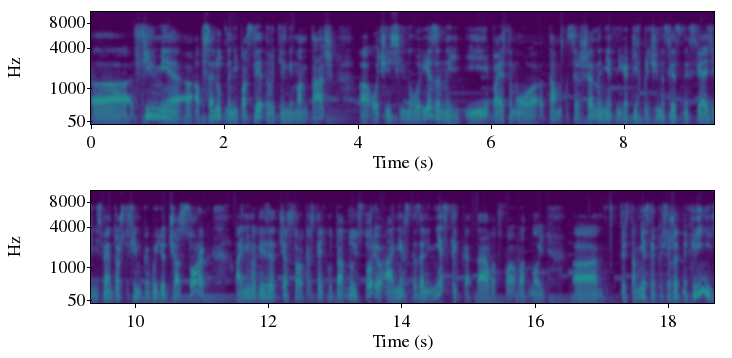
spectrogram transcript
Э, в фильме абсолютно непоследовательный монтаж, а, очень сильно урезанный, и поэтому там совершенно нет никаких причинно-следственных связей. Несмотря на то, что фильм как бы идет час сорок, они могли за этот час сорок рассказать какую-то одну историю, а они рассказали несколько, да, вот в, в одной. То есть там несколько сюжетных линий,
